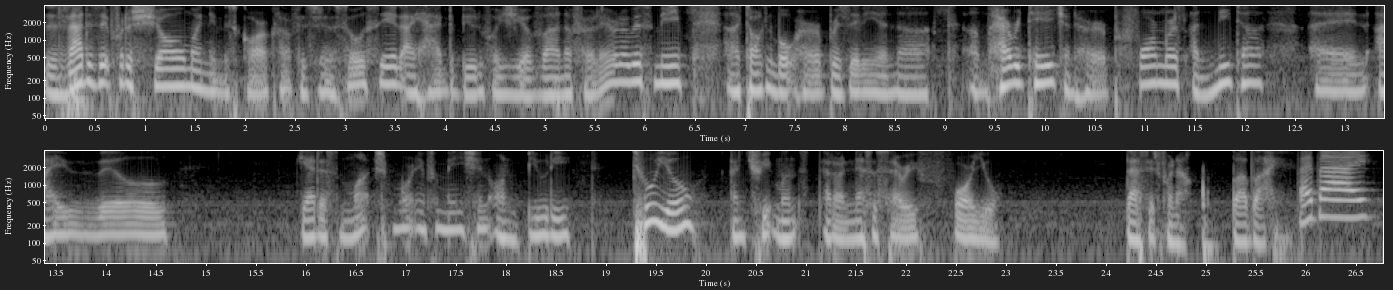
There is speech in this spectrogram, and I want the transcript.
That is it for the show. My name is Carl Clarke, Physician Associate. I had the beautiful Gyovanna Ferreira with me, uh, talking about her Brazilian uh, um, heritage and her performers, Anitta. And I will get as much more information on beauty to you and treatments that are necessary for you. That's it for now. Bye bye. Bye bye.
